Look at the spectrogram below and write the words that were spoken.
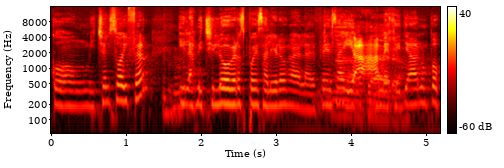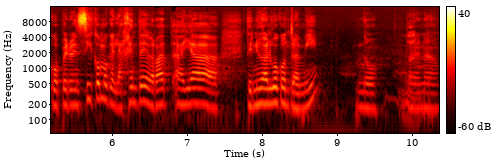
con Michelle Soifer y las Michilovers pues salieron a la defensa y Ah, ah, me hateaban un poco, pero en sí como que la gente de verdad haya tenido algo contra mí, no, para nada.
